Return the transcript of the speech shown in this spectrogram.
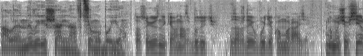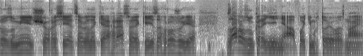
але не вирішальна в цьому бою. то союзники у нас будуть завжди в будь-якому разі. Тому що всі розуміють, що Росія це великий агресор, який загрожує зараз Україні, а потім хто його знає.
